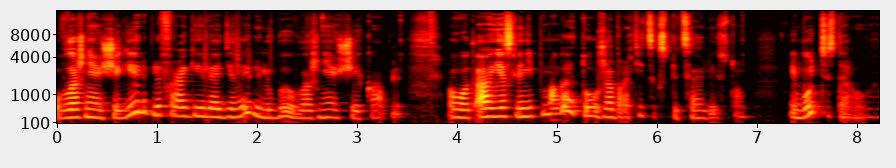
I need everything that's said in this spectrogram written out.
Увлажняющие гели, блефорогель 1 или любые увлажняющие капли. Вот. А если не помогает, то уже обратиться к специалисту. И будьте здоровы!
